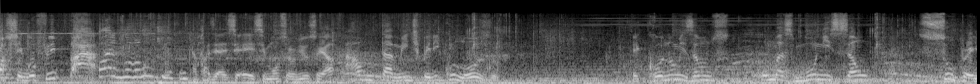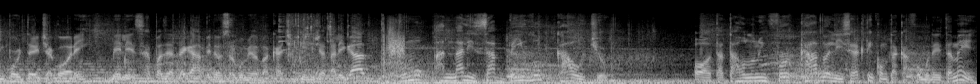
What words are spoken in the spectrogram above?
Ó, chegou a flipar. Rapaziada, esse, esse monstro Wilson é altamente periculoso. Economizamos umas munição super importante agora, hein? Beleza, rapaziada, pega rapidão esse do abacate que ele já tá ligado. Vamos analisar bem o local, tio. Ó, tá, tá rolando enforcado ali. Será que tem como tacar fogo nele também?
